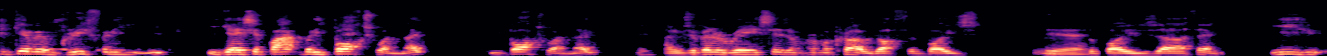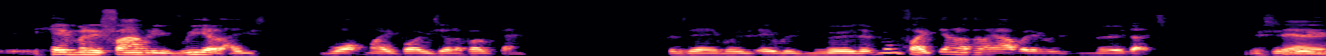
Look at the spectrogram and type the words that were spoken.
we give him grief and he, he, he gets it back. But he boxed one night. He boxed one night and there was a bit of racism from a crowd off the boys, Yeah. the boys' uh, thing. He, him and his family realised what my boys are about then. Because they was it was murder. No fighting or nothing like that, but it was murders. This is- Yeah.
